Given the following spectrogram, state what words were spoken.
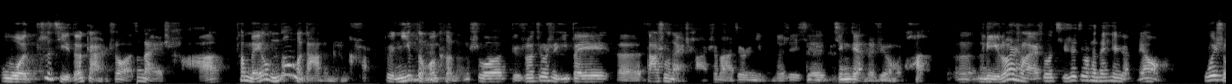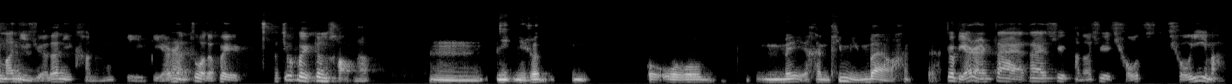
我自己的感受啊，奶茶它没有那么大的门槛儿。对，你怎么可能说，比如说就是一杯呃大树奶茶是吧？就是你们的这些经典的这种款，呃，理论上来说其实就是那些原料嘛。为什么你觉得你可能比别人做的会就会更好呢？嗯，你你说，嗯，我我我没很听明白啊。就别人再再去可能去求求异嘛，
